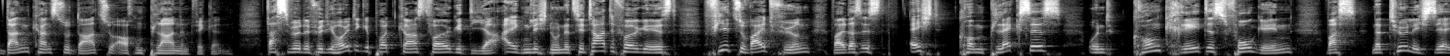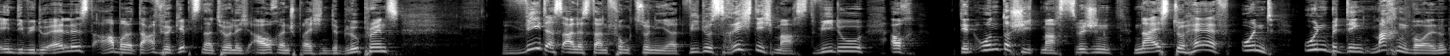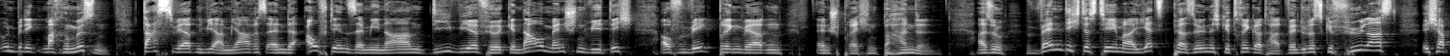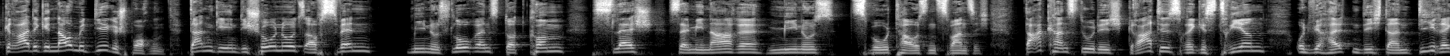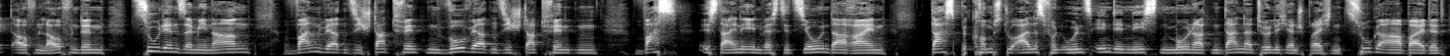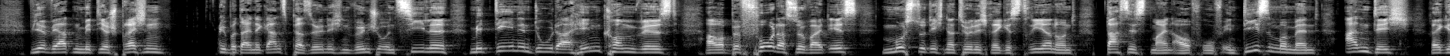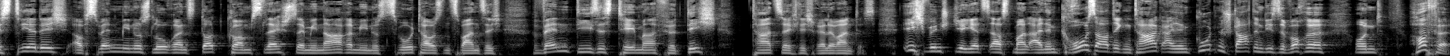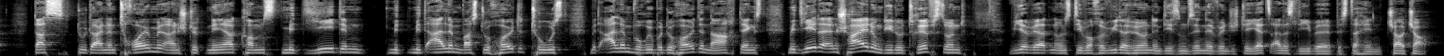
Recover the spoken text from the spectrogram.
dann kannst du dazu auch einen Plan entwickeln. Das würde für die heutige Podcast-Folge, die ja eigentlich nur eine Zitate-Folge ist, viel zu weit führen, weil das ist echt komplexes und konkretes Vorgehen, was natürlich sehr individuell ist, aber dafür gibt's natürlich auch entsprechende Blueprints. Wie das alles dann funktioniert, wie du es richtig machst, wie du auch den Unterschied machst zwischen nice to have und unbedingt machen wollen und unbedingt machen müssen, das werden wir am Jahresende auf den Seminaren, die wir für genau Menschen wie dich auf den Weg bringen werden, entsprechend behandeln. Also, wenn dich das Thema jetzt persönlich getriggert hat, wenn du das Gefühl hast, ich habe gerade genau mit dir gesprochen, dann geh in die Shownotes auf sven-lorenz.com slash Seminare minus 2020. Da kannst du dich gratis registrieren und wir halten dich dann direkt auf dem Laufenden zu den Seminaren. Wann werden sie stattfinden? Wo werden sie stattfinden? Was ist deine Investition da rein? Das bekommst du alles von uns in den nächsten Monaten dann natürlich entsprechend zugearbeitet. Wir werden mit dir sprechen über deine ganz persönlichen Wünsche und Ziele, mit denen du da hinkommen willst. Aber bevor das soweit ist, musst du dich natürlich registrieren und das ist mein Aufruf in diesem Moment an dich. Registrier dich auf sven-lorenz.com slash Seminare-2020, wenn dieses Thema für dich tatsächlich relevant ist. Ich wünsche dir jetzt erstmal einen großartigen Tag, einen guten Start in diese Woche und hoffe, dass du deinen Träumen ein Stück näher kommst mit jedem mit, mit allem, was du heute tust, mit allem, worüber du heute nachdenkst, mit jeder Entscheidung, die du triffst. Und wir werden uns die Woche wieder hören. In diesem Sinne wünsche ich dir jetzt alles Liebe. Bis dahin. Ciao, ciao.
